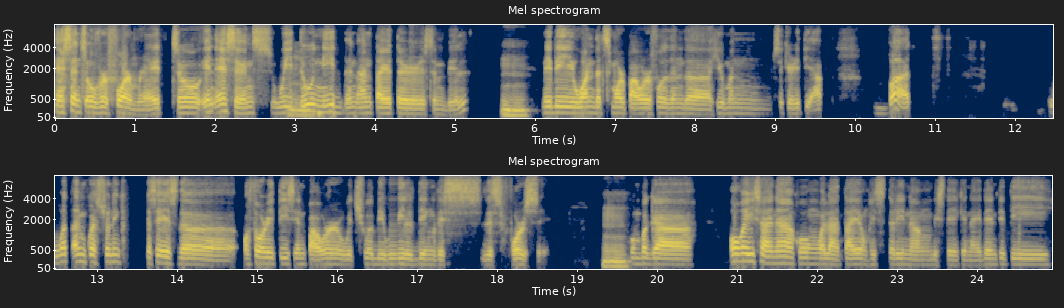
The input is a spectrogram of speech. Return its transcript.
essence over form, right? So in essence, we do need an anti-terrorism bill. Mm-hmm. Maybe one that's more powerful than the Human Security Act. But what I'm questioning kasi is the authorities in power which will be wielding this this force. Eh. Mm-hmm. Kumbaga, okay sana kung wala tayong history ng mistaken identity,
